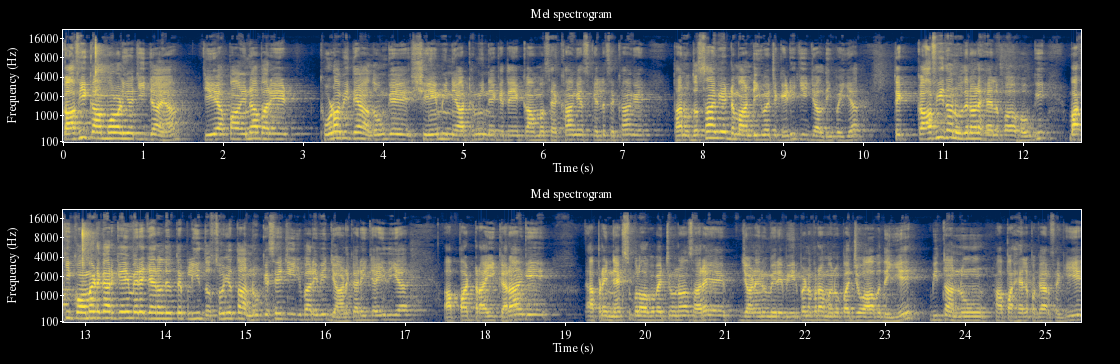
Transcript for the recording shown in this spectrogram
ਕਾਫੀ ਕੰਮ ਆਉਣ ਵਾਲੀਆਂ ਚੀਜ਼ਾਂ ਆ। ਜੇ ਆਪਾਂ ਇਹਨਾਂ ਬਾਰੇ ਥੋੜਾ ਵੀ ਧਿਆਨ ਦਵਾਂਗੇ 6 ਮਹੀਨੇ 8 ਮਹੀਨੇ ਕਿਤੇ ਕੰਮ ਸਿੱਖਾਂਗੇ ਸਕਿੱਲ ਸਿੱਖਾਂਗੇ, ਤੁਹਾਨੂੰ ਦੱਸਾਂਗੇ ਡਿਮਾਂਡਿੰਗ ਵਿੱਚ ਕਿਹੜੀ ਚੀਜ਼ ਚੱਲਦੀ ਪਈ ਆ। ਤੇ ਕਾਫੀ ਤੁਹਾਨੂੰ ਉਹਦੇ ਨਾਲ ਹੈਲਪ ਹੋਊਗੀ। ਬਾਕੀ ਕਮੈਂਟ ਕਰਕੇ ਮੇਰੇ ਚੈਨਲ ਦੇ ਉੱਤੇ ਪਲੀਜ਼ ਦੱਸੋ ਜੇ ਤੁਹਾਨੂੰ ਕਿਸੇ ਚੀਜ਼ ਬਾਰੇ ਵੀ ਜਾਣਕਾਰੀ ਚਾਹੀਦੀ ਆ, ਆਪਾਂ ਟਰਾਈ ਕਰਾਂਗੇ। ਆਪਣੇ ਨੈਕਸਟ ਬਲੌਗ ਵਿੱਚ ਉਹਨਾਂ ਸਾਰੇ ਜਾਣੇ ਨੂੰ, ਮੇਰੇ ਵੀਰ ਭੈਣ ਭਰਾਵਾਂ ਨੂੰ ਆਪਾਂ ਜਵਾਬ ਦਈਏ ਵੀ ਤੁਹਾਨੂੰ ਆਪਾਂ ਹੈਲਪ ਕਰ ਸਕੀਏ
